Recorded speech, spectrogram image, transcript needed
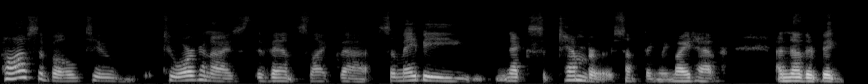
possible to to organize events like that. So maybe next September or something, we might have another big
